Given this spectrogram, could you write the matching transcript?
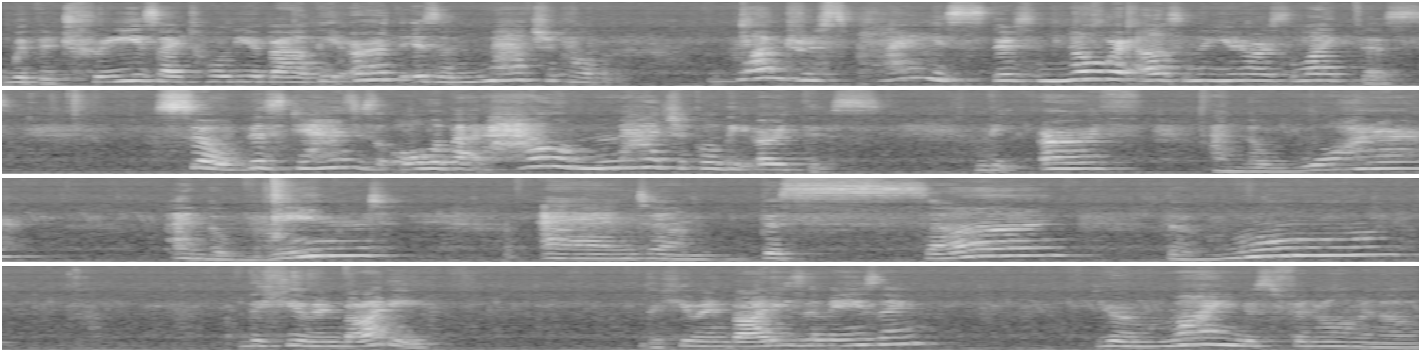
With the trees I told you about, the earth is a magical, wondrous place. There's nowhere else in the universe like this. So this dance is all about how magical the earth is. The earth and the water and the wind and um, the sun, the moon, the human body. The human body is amazing. Your mind is phenomenal.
